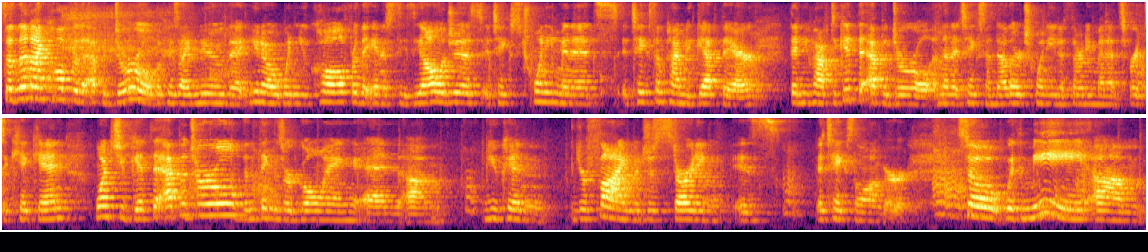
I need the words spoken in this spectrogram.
So then I called for the epidural because I knew that, you know, when you call for the anesthesiologist, it takes 20 minutes. It takes some time to get there. Then you have to get the epidural, and then it takes another 20 to 30 minutes for it to kick in. Once you get the epidural, then things are going, and um, you can, you're fine, but just starting is, it takes longer. Mm-hmm. So with me, um,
